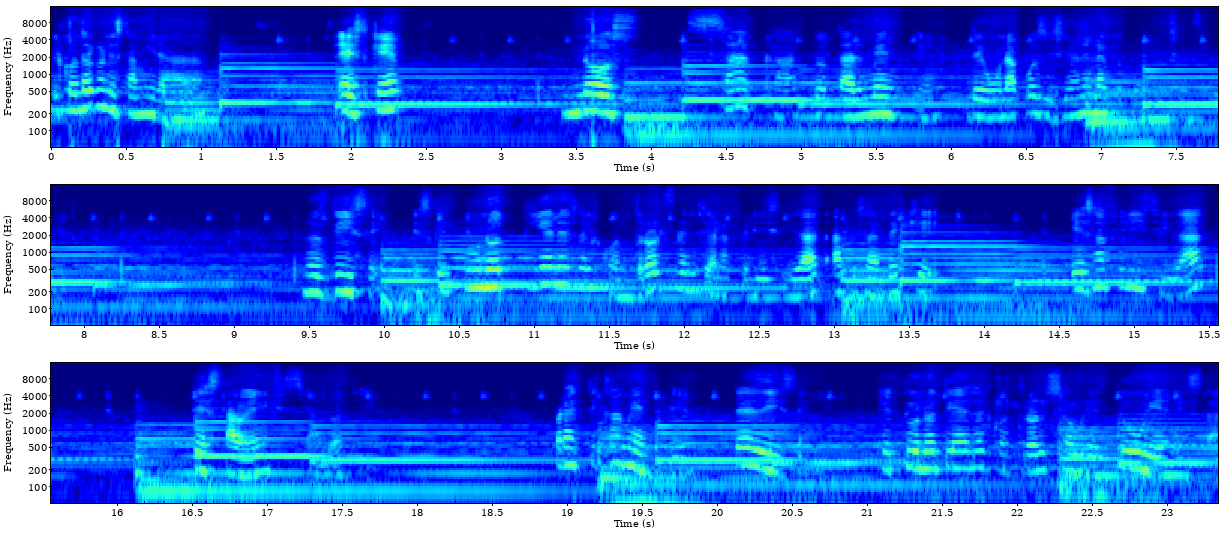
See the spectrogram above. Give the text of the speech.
El contra con esta mirada es que nos saca totalmente de una posición en la que podemos. Nos dice, es que tú no tienes el control frente a la felicidad a pesar de que esa felicidad te está beneficiando. Prácticamente te dice que tú no tienes el control sobre tu bienestar.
